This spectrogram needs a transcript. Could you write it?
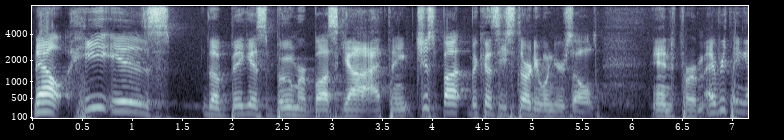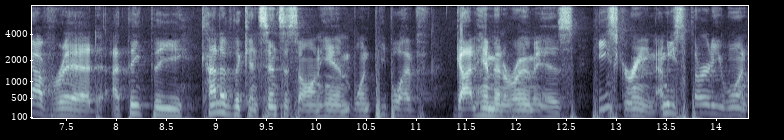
Now, he is the biggest boomer bust guy, I think, just by, because he's 31 years old. And from everything I've read, I think the kind of the consensus on him when people have gotten him in a room is he's green. I mean, he's 31.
